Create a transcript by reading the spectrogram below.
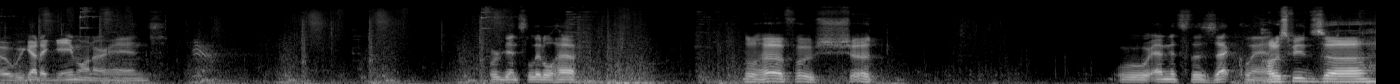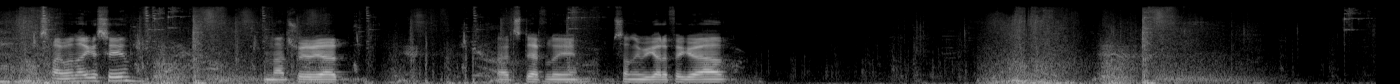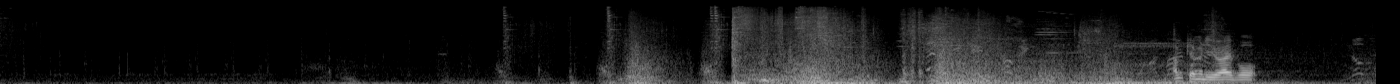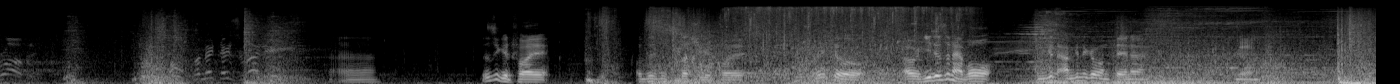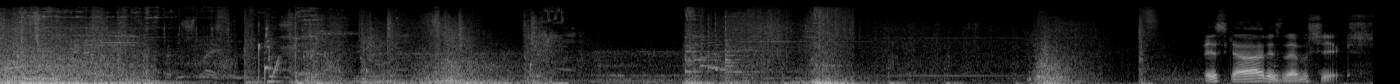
Oh, we got a game on our hands. We're against Little Hef. Little half. Oh shit. Ooh, and it's the Zek clan. Auto speed's uh, it's my one legacy. I'm not sure yet. That's definitely something we gotta figure out. I'm coming to your eyeball. No problem. Uh, this is a good fight. Oh, this is such a good fight. I'm. Oh, he doesn't have ult. I'm gonna I'm gonna go on Thana. Yeah. This guy is level 6.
